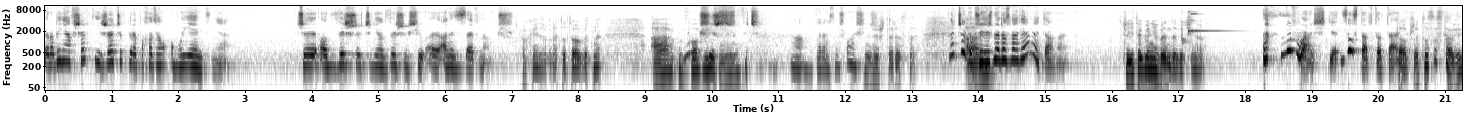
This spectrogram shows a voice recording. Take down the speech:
robienia wszelkich rzeczy, które pochodzą obojętnie. Czy od wyższych, czy nie od wyższych sił, e, ale z zewnątrz. Okej, dobra, to to wytnę. A Nie powiedz musisz mi. No, teraz już musisz. już teraz tak. Dlaczego? A- Przecież my rozmawiamy, Tomek. Czyli tego nie będę wycinał. Właśnie, zostaw to tak. Dobrze, to zostawię.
